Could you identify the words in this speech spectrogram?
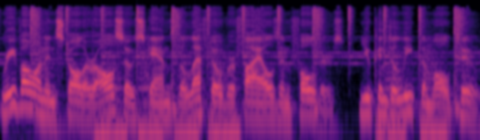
Revo Uninstaller also scans the leftover files and folders, you can delete them all too.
